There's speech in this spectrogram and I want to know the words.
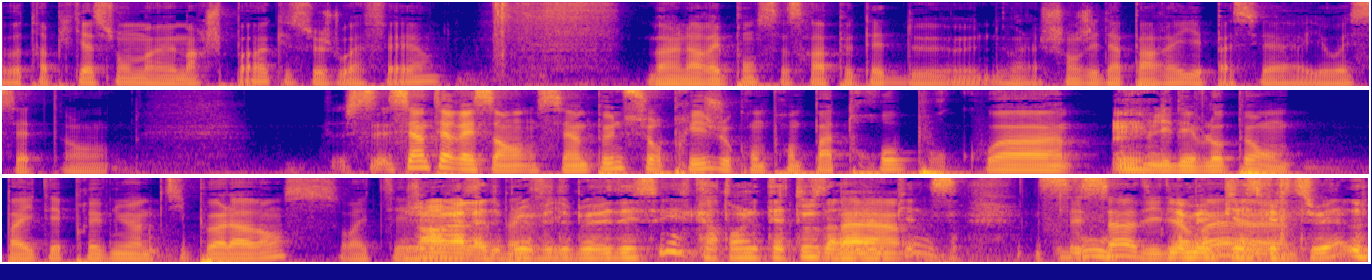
votre application ne marche pas, qu'est-ce que je dois faire? Ben, La réponse, ça sera peut-être de, changer d'appareil et passer à iOS 7. C'est intéressant, c'est un peu une surprise, je comprends pas trop pourquoi les développeurs ont pas été prévenu un petit peu à l'avance Genre à la WWDC, quand on était tous dans la ben, même pièce. C'est ça, La même pièce virtuelle.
